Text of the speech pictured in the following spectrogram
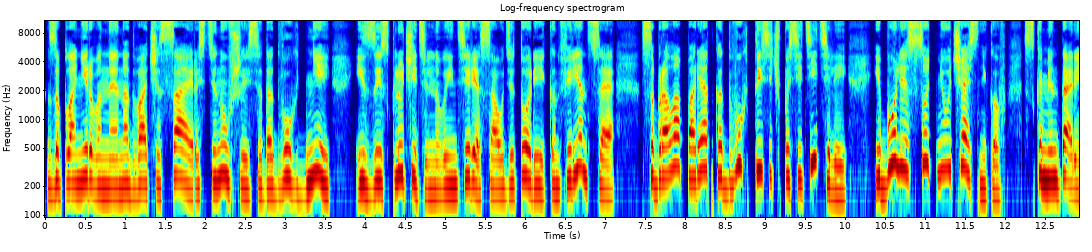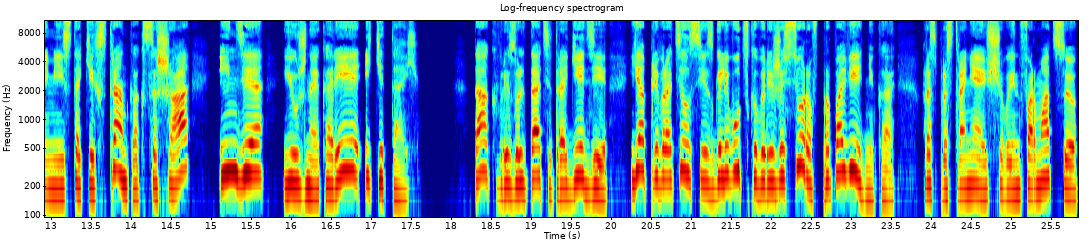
Запланированная на два часа и растянувшаяся до двух дней из-за исключительного интереса аудитории конференция собрала порядка двух тысяч посетителей и более сотни участников с комментариями из таких стран, как США, Индия, Южная Корея и Китай. Так, в результате трагедии я превратился из голливудского режиссера в проповедника, распространяющего информацию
